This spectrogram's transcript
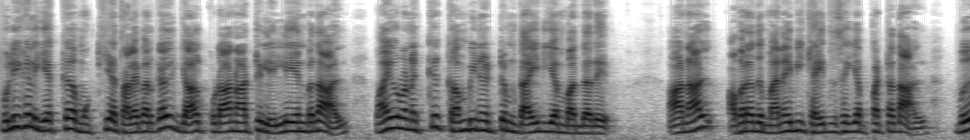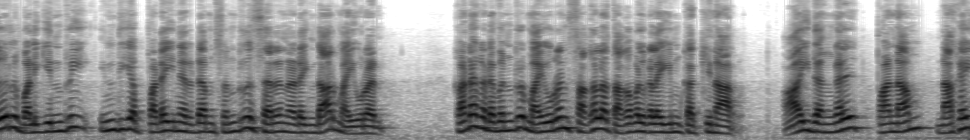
புலிகள் இயக்க முக்கிய தலைவர்கள் யாழ் குடாநாட்டில் இல்லை என்பதால் மயூரனுக்கு கம்பி நீட்டும் தைரியம் வந்தது. ஆனால் அவரது மனைவி கைது செய்யப்பட்டதால் வேறு வழியின்றி இந்திய படையினரிடம் சென்று சரணடைந்தார் மயூரன். கடகடவென்று மயூரன் சகல தகவல்களையும் கக்கினார். ஆயுதங்கள் பணம் நகை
